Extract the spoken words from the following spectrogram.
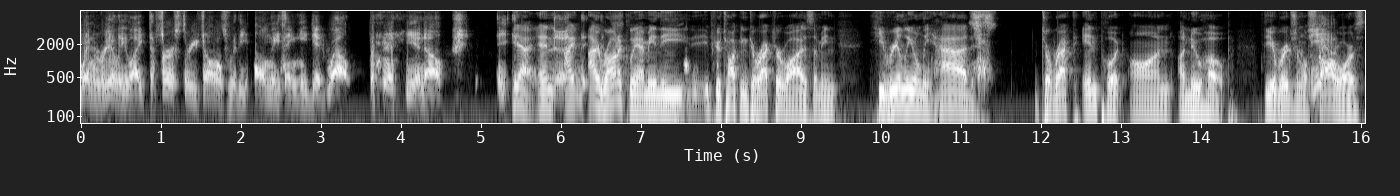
When really, like the first three films were the only thing he did well. you know. Yeah, and The- I, the- ironically, I mean, the if you're talking director wise, I mean, he really only had direct input on A New Hope, the original Star Yeah. Wars.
